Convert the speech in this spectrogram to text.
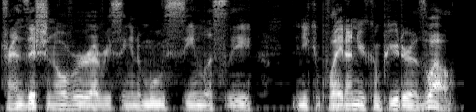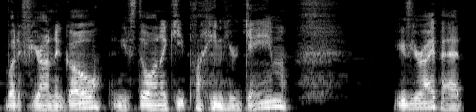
transition over everything and it moves seamlessly and you can play it on your computer as well. But if you're on the go and you still want to keep playing your game, use your iPad.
